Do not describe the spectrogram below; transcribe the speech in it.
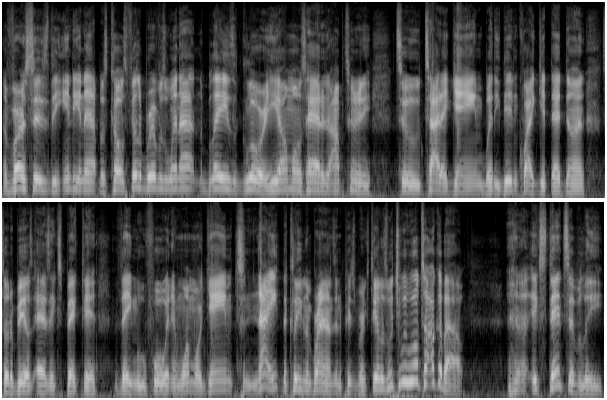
versus the Indianapolis Colts. Philip Rivers went out in the blaze of glory. He almost had an opportunity to tie that game, but he didn't quite get that done. So the Bills, as expected, they move forward. And one more game tonight, the Cleveland Browns and the Pittsburgh Steelers, which we will talk about extensively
